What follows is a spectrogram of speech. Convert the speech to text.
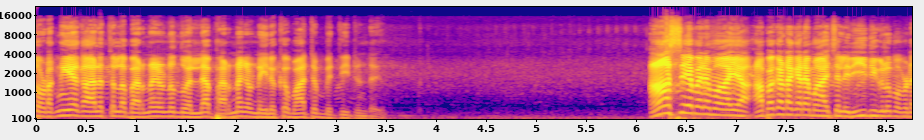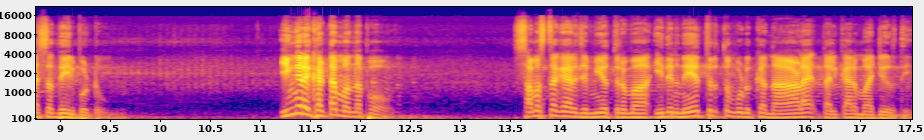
തുടങ്ങിയ കാലത്തുള്ള ഭരണഘടന ഒന്നുമല്ല ഭരണഘടനയിലൊക്കെ മാറ്റം വരുത്തിയിട്ടുണ്ട്. ആശയപരമായ അപകടകരമായ ചില രീതികളും അവിടെ ശ്രദ്ധയിൽപ്പെട്ടു. ഇങ്ങനെ ഘട്ടം വന്നപ്പോൾ സമസ്ത കേരള ഇതിന് നേതൃത്വം കൊടുക്കുക നാളെ തൽക്കാലം മാറ്റി നിർത്തി.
